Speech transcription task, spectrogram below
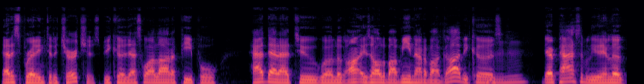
That is spreading to the churches because that's why a lot of people had that attitude. Well, look, uh, it's all about me, not about God, because Mm-hmm. they're passively. And look,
